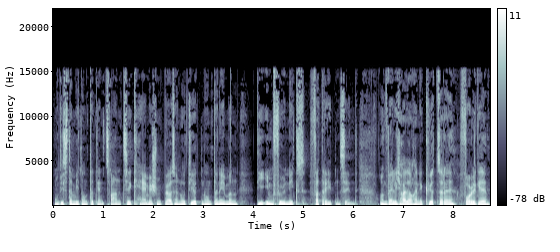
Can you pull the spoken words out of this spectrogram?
und ist damit unter den 20 heimischen börsennotierten Unternehmen, die im Phoenix vertreten sind. Und weil ich heute auch eine kürzere Folge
